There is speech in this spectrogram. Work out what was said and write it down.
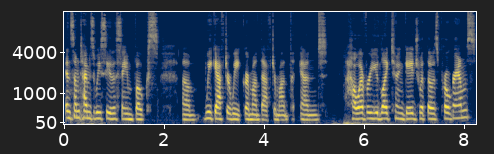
and sometimes we see the same folks um, week after week or month after month, and however you'd like to engage with those programs,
